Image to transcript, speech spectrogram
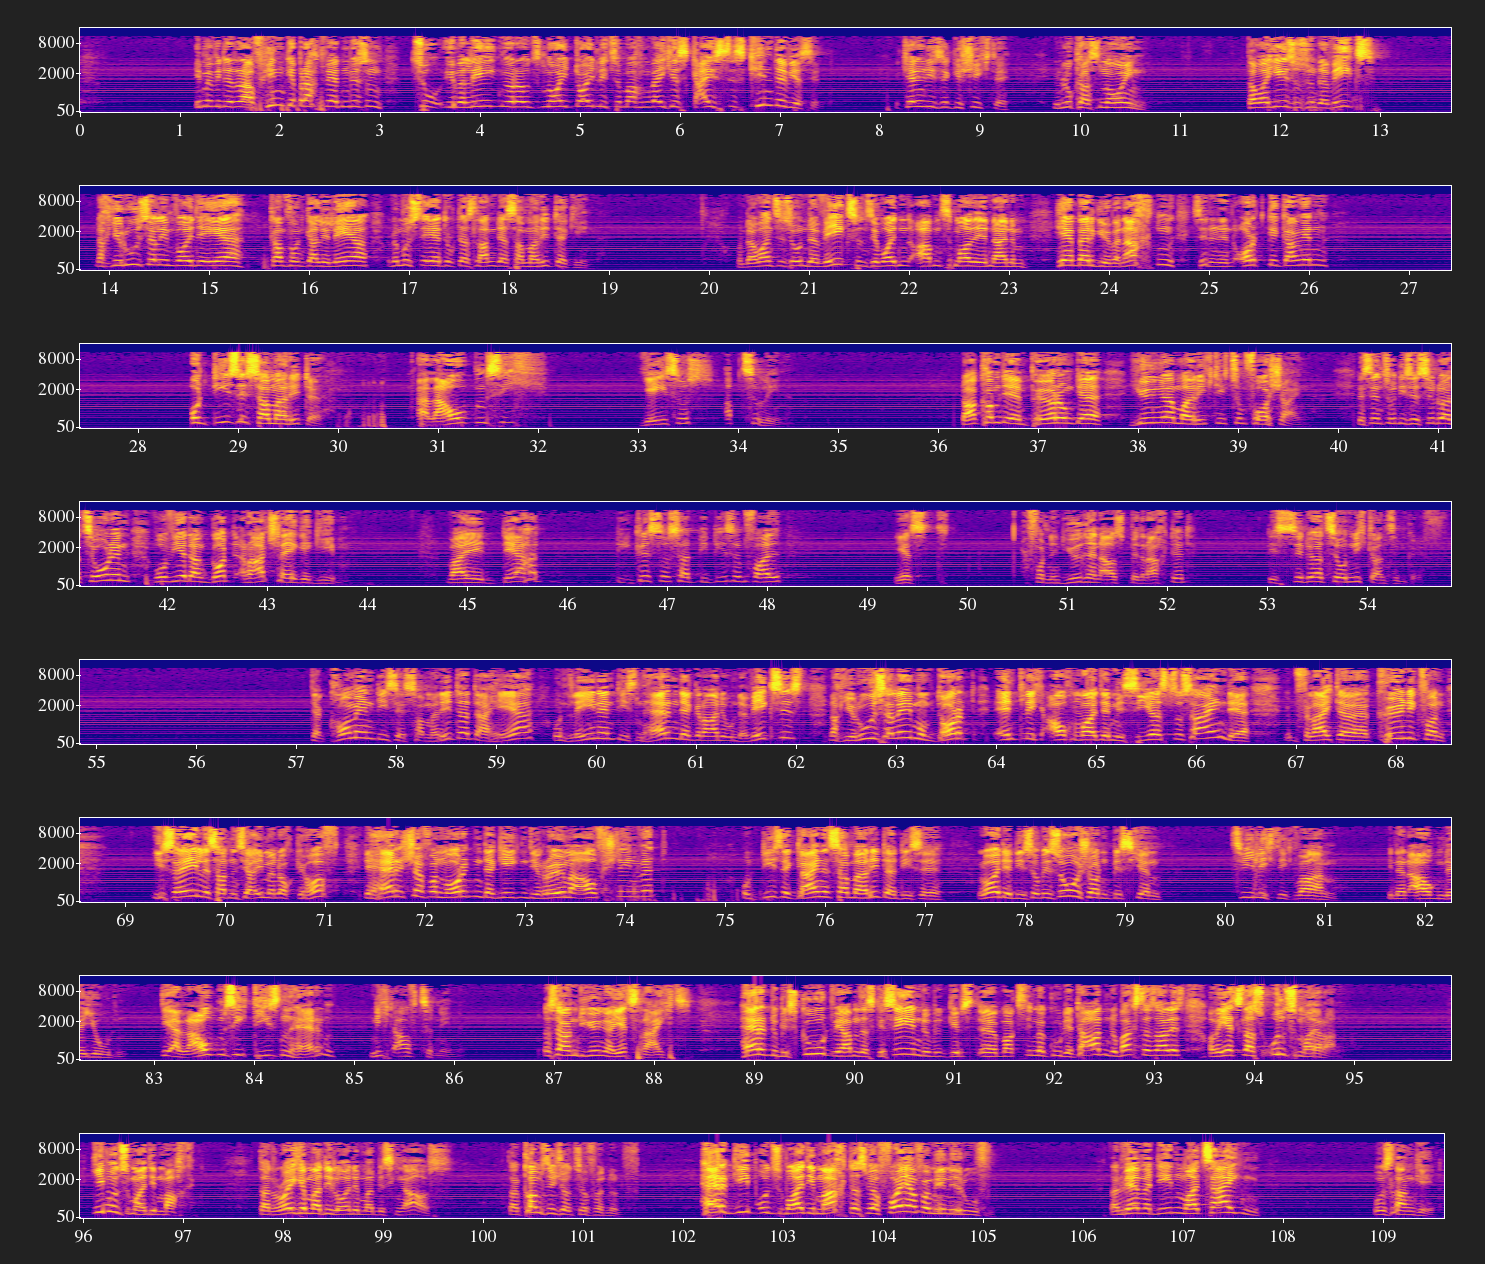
immer wieder darauf hingebracht werden müssen, zu überlegen oder uns neu deutlich zu machen, welches Geistes Kinder wir sind. Wir kennen diese Geschichte in Lukas 9. Da war Jesus unterwegs. Nach Jerusalem wollte er, kam von Galiläa und da musste er durch das Land der Samariter gehen. Und da waren sie so unterwegs und sie wollten abends mal in einem Herberge übernachten, sind in den Ort gegangen. Und diese Samariter erlauben sich, Jesus abzulehnen. Da kommt die Empörung der Jünger mal richtig zum Vorschein. Das sind so diese Situationen, wo wir dann Gott Ratschläge geben. Weil der hat, Christus hat in diesem Fall jetzt von den Jüngern aus betrachtet, die Situation nicht ganz im Griff. Da kommen diese Samariter daher und lehnen diesen Herrn, der gerade unterwegs ist, nach Jerusalem, um dort endlich auch mal der Messias zu sein, der vielleicht der König von Israel, das hatten sie ja immer noch gehofft, der Herrscher von morgen, der gegen die Römer aufstehen wird. Und diese kleinen Samariter, diese Leute, die sowieso schon ein bisschen zwielichtig waren in den Augen der Juden, die erlauben sich diesen Herrn nicht aufzunehmen. Da sagen die Jünger, jetzt reicht's. Herr, du bist gut, wir haben das gesehen, du gibst, äh, machst immer gute Taten, du machst das alles, aber jetzt lass uns mal ran. Gib uns mal die Macht dann räuchern wir die Leute mal ein bisschen aus. Dann kommen sie schon zur Vernunft. Herr, gib uns mal die Macht, dass wir Feuer vom Himmel rufen. Dann werden wir denen mal zeigen, wo es lang geht.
